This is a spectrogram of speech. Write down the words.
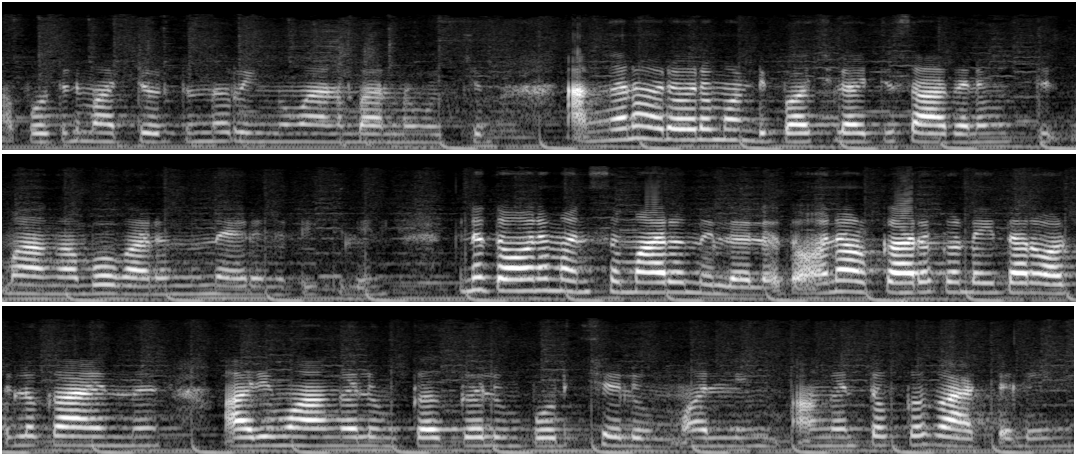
അപ്പോഴത്തേന് മറ്റൊരുത്തുനിന്ന് റിങ് വേണം പറഞ്ഞ് വിളിച്ചും. അങ്ങനെ ഓരോരോ മണ്ടിപ്പാച്ചിലായിട്ട് സാധനം വാങ്ങാൻ പോകാനൊന്നും നേരം കിട്ടിയിട്ടില്ല. പിന്നെ തോനെ മനുഷ്യന്മാരൊന്നും ഇല്ലല്ലോ. തോനെ ആൾക്കാരൊക്കെ ഉണ്ടെങ്കിൽ തറവാട്ടിലൊക്കെ ആയെന്ന് അരി വാങ്ങലും കക്കലും പൊടിച്ചലും മല്ലിയും അങ്ങനത്തെ ഒക്കെ കാട്ടലേനി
